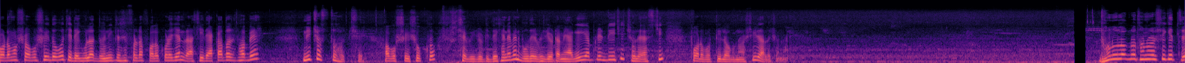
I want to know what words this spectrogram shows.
পরামর্শ অবশ্যই দেবো যে রেগুলার দৈনিক রাশিফলটা ফলো করে যান। রাশির একাদশভাবে নিচস্থ হচ্ছে। অবশ্যই শুক্র, সে ভিডিওটি দেখে নেবেন। বুধের ভিডিওটা আমি আগেই আপডেট দিয়েছি, চলে আসছি পরবর্তী লগ্ন রাশির আলোচনায়। ধনুলগ্ন ধনুরাশির ক্ষেত্রে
